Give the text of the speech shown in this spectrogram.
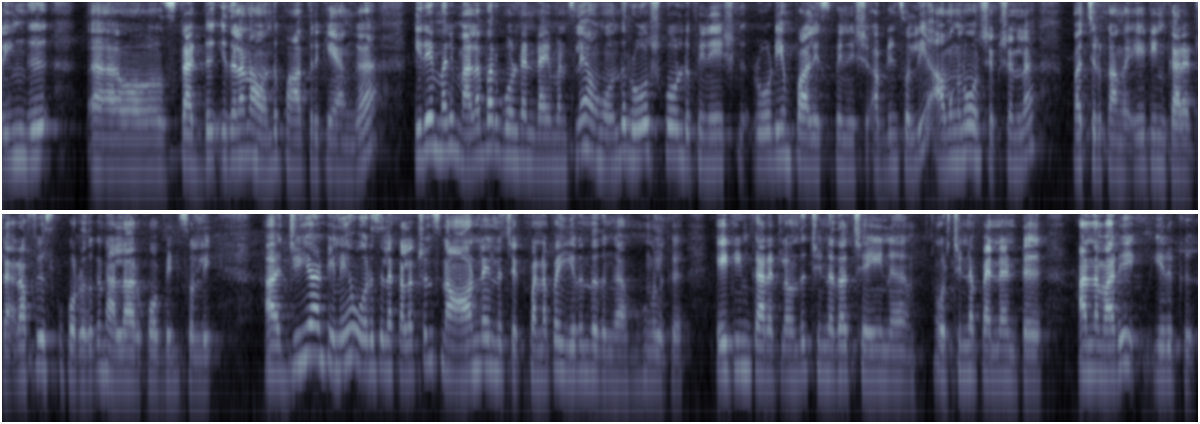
ரிங்கு ஸ்டட்டு இதெல்லாம் நான் வந்து பார்த்துருக்கேன் அங்கே. இதே மாதிரி மலபார் கோல்டன் டைமண்ட்ஸ்லேயே அவங்க வந்து rose gold finish rhodium polish finish அப்படின்னு சொல்லி அவங்களும் ஒரு செக்ஷனில் வச்சுருக்காங்க எயிட்டீன் கேரட்டில் ரஃப்யூஸ்க்கு போடுறதுக்கு நல்லாயிருக்கும் அப்படின்னு சொல்லி. ஜிஆர்டிலேயும் ஒரு சில கலெக்ஷன்ஸ் நான் ஆன்லைனில் செக் பண்ணப்போ இருந்ததுங்க உங்களுக்கு. எயிட்டீன் கேரட்டில் வந்து சின்னதாக செயின் ஒரு சின்ன பென்னண்ட்டு அந்த மாதிரி இருக்குது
